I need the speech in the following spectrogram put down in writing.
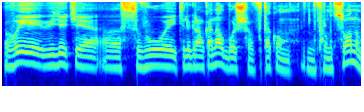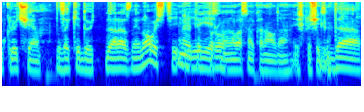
Вы ведете э, свой телеграм-канал больше в таком информационном ключе, закидываете туда разные новости. Ну, это и есть про... новостной канал, да, исключительно. Да,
